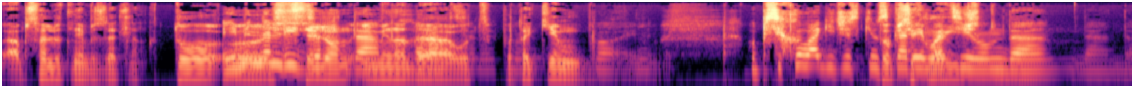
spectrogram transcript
э, абсолютно не обязательно. Кто э, Именно лидер, силен да, именно, по да, вот по по- таким По, психологическим, По скорее, психологическим, мотивам, да. да, да,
